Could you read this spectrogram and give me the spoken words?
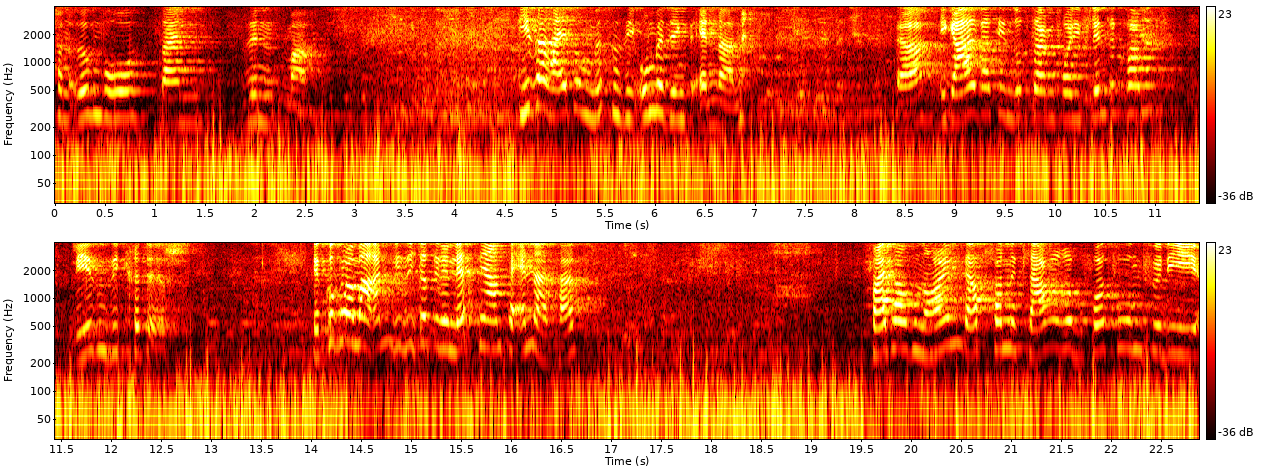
schon irgendwo seinen Sinn macht. Diese Haltung müssen Sie unbedingt ändern. Ja, egal, was Ihnen sozusagen vor die Flinte kommt, lesen Sie kritisch. Jetzt gucken wir mal an, wie sich das in den letzten Jahren verändert hat. 2009 gab es schon eine klarere Bevorzugung für die äh,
